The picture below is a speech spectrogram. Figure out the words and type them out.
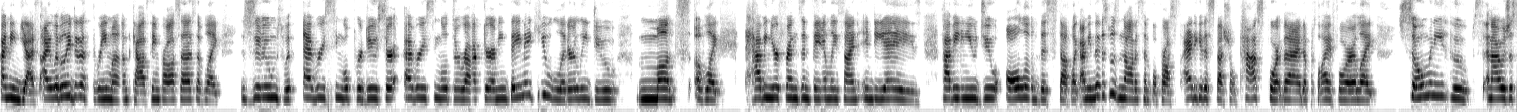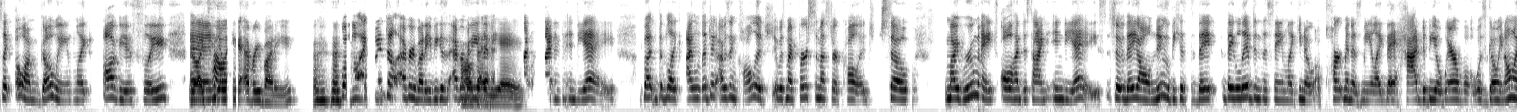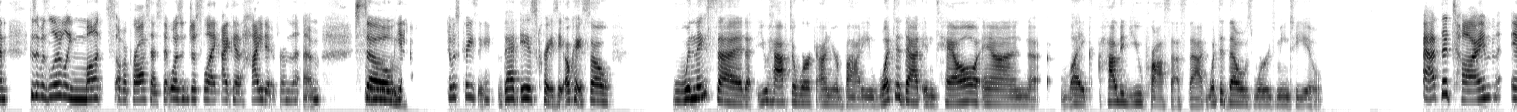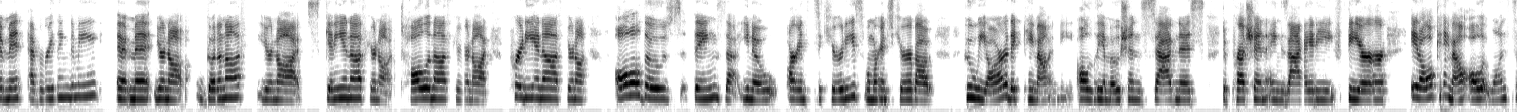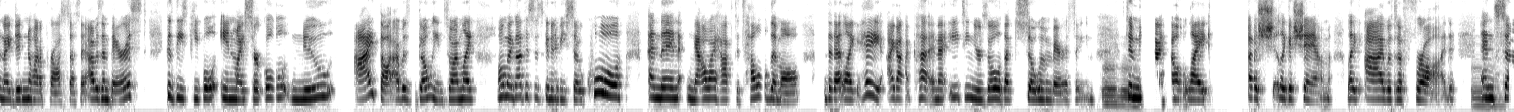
I mean, yes, I literally did a three month casting process of like Zooms with every single producer, every single director. I mean, they make you literally do months of like having your friends and family sign NDAs, having you do all of this stuff. Like, I mean, this was not a simple process. I had to get a special passport that I had to apply for, like, so many hoops. And I was just like, oh, I'm going, like, obviously. You're and like telling everybody well, I couldn't tell everybody because everybody oh, that NDA. signed an NDA. But the, like I lived in, I was in college. It was my first semester of college. So my roommates all had to sign NDAs. So they all knew because they they lived in the same like, you know, apartment as me. Like they had to be aware of what was going on because it was literally months of a process that wasn't just like I could hide it from them. So, mm. yeah. It was crazy. That is crazy. Okay, so when they said you have to work on your body, what did that entail? And like, how did you process that? What did those words mean to you? At the time, it meant everything to me. It meant you're not good enough. You're not skinny enough. You're not tall enough. You're not pretty enough. You're not all those things that, you know, are insecurities when we're insecure about who we are, they came out in me. All the emotions, sadness, depression, anxiety, fear, it all came out all at once and I didn't know how to process it. I was embarrassed because these people in my circle knew I thought I was going. So I'm like, oh my God, this is going to be so cool. And then now I have to tell them all that, like, hey, I got cut. And at 18 years old, that's so embarrassing. Mm-hmm. To me, I felt like a sh- like a sham like i was a fraud. Mm. and so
